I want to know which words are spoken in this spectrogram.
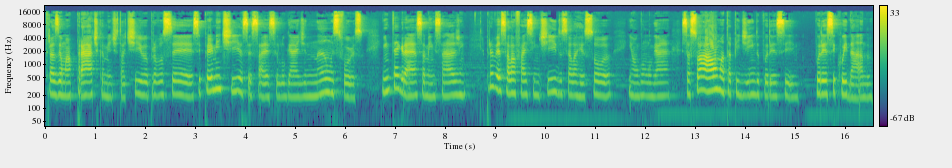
trazer uma prática meditativa para você se permitir acessar esse lugar de não esforço, integrar essa mensagem para ver se ela faz sentido, se ela ressoa em algum lugar, se a sua alma está pedindo por esse, por esse cuidado.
